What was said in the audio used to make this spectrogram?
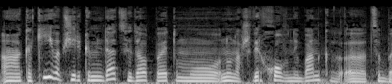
А, какие вообще рекомендации дал поэтому ну, наш Верховный банк э, ЦБ?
